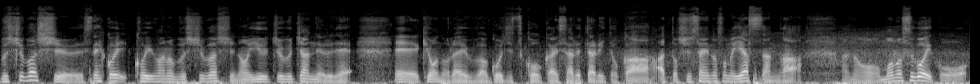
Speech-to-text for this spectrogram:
ブッシュバッシュですね。恋、恋話のブッシュバッシュの YouTube チャンネルで、えー、今日のライブは後日公開されたりとか、あと主催のそのヤスさんが、あの、ものすごいこ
